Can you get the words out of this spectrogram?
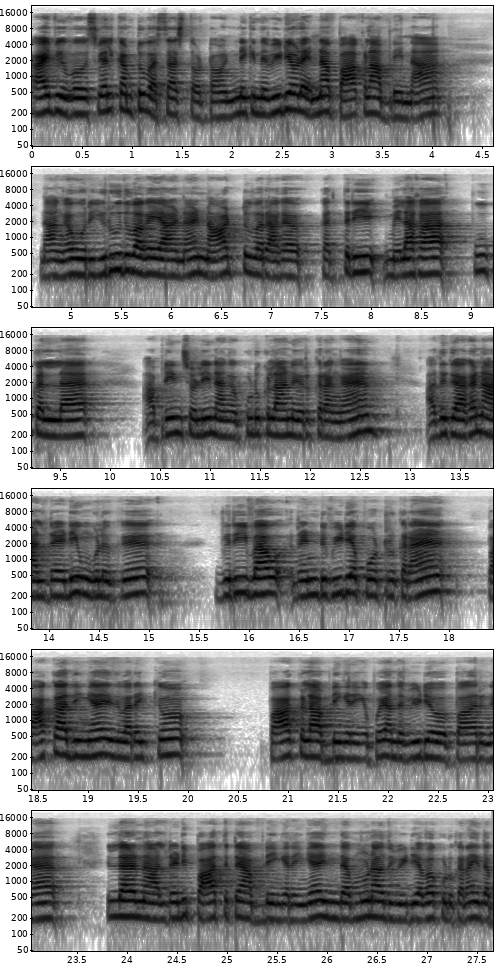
Hi viewers welcome to Varsha's தோட்டம் இன்றைக்கி இந்த வீடியோவில் என்ன பார்க்கலாம் அப்படின்னா நாங்கள் ஒரு இருபது வகையான நாட்டு ரக கத்திரி மிளகாய் பூக்கல்ல அப்படின்னு சொல்லி நாங்கள் கொடுக்கலான்னு இருக்கிறோங்க. அதுக்காக நான் ஆல்ரெடி உங்களுக்கு விரிவாக ரெண்டு வீடியோ போட்டிருக்கிறேன். பார்க்காதீங்க இது வரைக்கும் பார்க்கலாம் அப்படிங்கிறீங்க. போய் அந்த வீடியோவை பாருங்கள் இல்லை நான் ஆல்ரெடி பார்த்துட்டேன் அப்படிங்கிறீங்க. இந்த மூணாவது வீடியோவாக கொடுக்குறேன். இதை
